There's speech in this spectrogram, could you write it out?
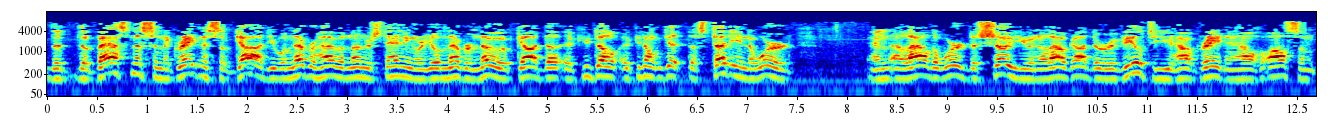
the the vastness and the greatness of God, you will never have an understanding, or you'll never know if God does, if you don't if you don't get the study in the Word and allow the Word to show you and allow God to reveal to you how great and how awesome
